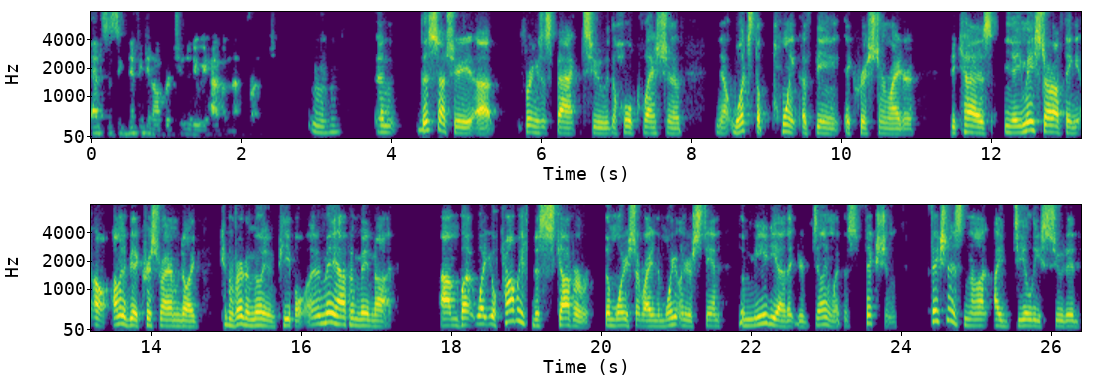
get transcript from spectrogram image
that's a significant opportunity we have on that front. Mm-hmm. And this actually uh, brings us back to the whole question of you know what's the point of being a Christian writer? Because you know you may start off thinking, oh, I'm going to be a Christian writer. I'm going to like convert a million people, and it may happen, may not. Um, but what you'll probably discover the more you start writing, the more you understand the media that you're dealing with is fiction. Fiction is not ideally suited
